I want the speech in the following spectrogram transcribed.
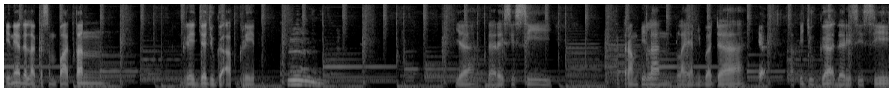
ini adalah kesempatan gereja juga upgrade. Hmm. Ya, dari sisi keterampilan pelayan ibadah, ya. tapi juga dari sisi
